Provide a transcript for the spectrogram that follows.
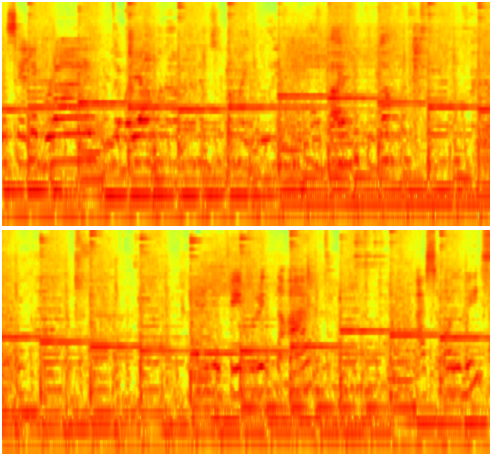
Ng celebrant. Ilabayan mo na namin sa kamay doon. O kahit ito ba? Ayan yung favorite na aunt. As always.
